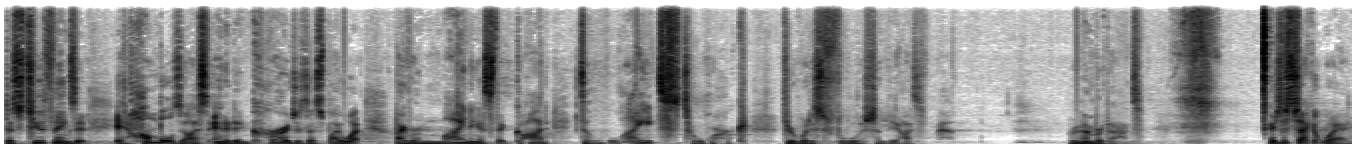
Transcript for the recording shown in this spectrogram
does two things it, it humbles us and it encourages us by what? By reminding us that God delights to work through what is foolish in the eyes of men. Remember that. Here's a second way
